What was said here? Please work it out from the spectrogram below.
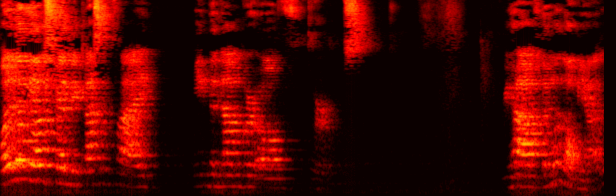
Polynomials can be classified in the number of terms. We have the monomial,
